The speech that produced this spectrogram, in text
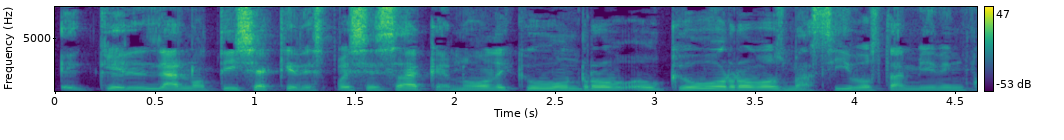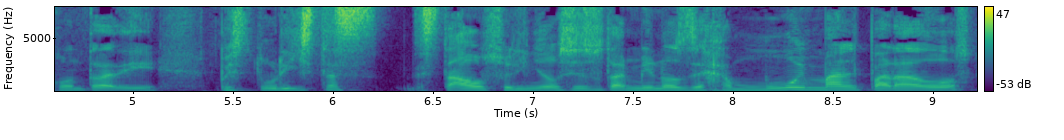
eh, que la noticia que después se saca, ¿no? De que hubo un robo, que hubo robos masivos también en contra de pues turistas de Estados Unidos, eso también nos deja muy mal parados.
